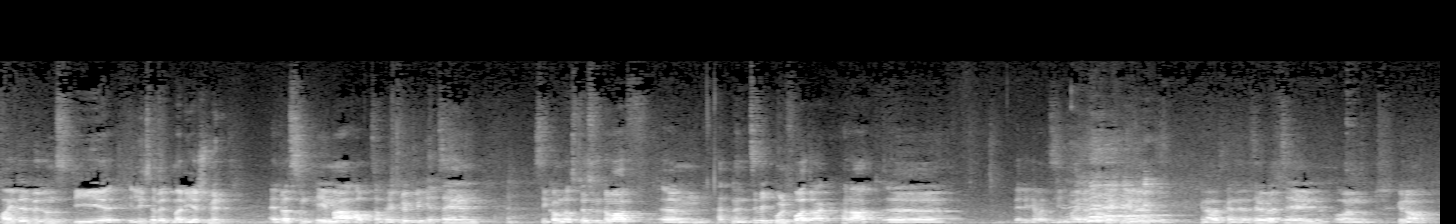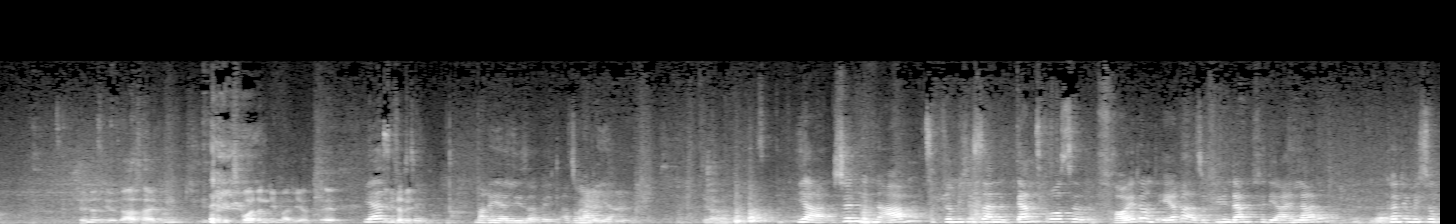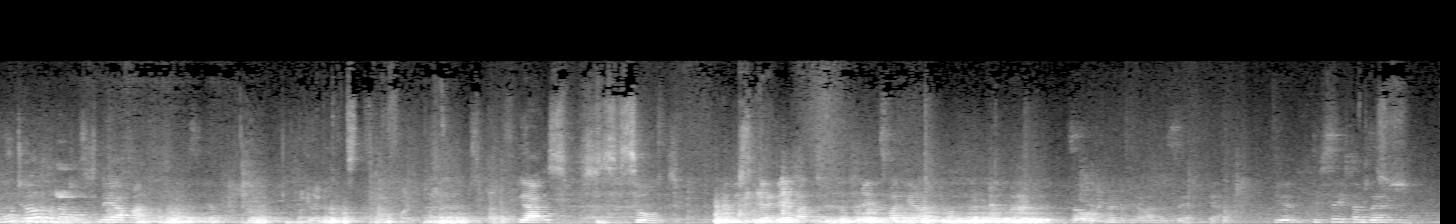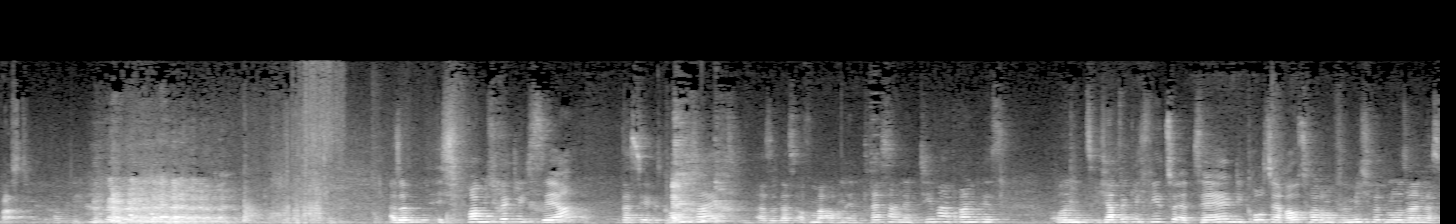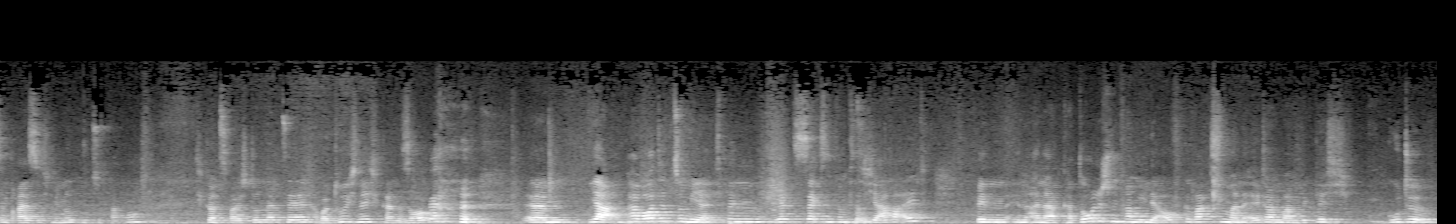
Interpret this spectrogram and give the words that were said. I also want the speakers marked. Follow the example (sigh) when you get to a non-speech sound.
Speaker 1: heute wird uns die Elisabeth Maria Schmidt etwas zum Thema Hauptsache glücklich erzählen. Sie kommt aus Düsseldorf, ähm, hat einen ziemlich coolen Vortrag parat, äh, werde ich aber jetzt nicht weiter vorwegnehmen. Genau, das kann sie ja selber erzählen und genau. Schön, dass ihr da seid und ich gebe das Wort an die Maria. Äh,
Speaker 2: ja, Elisabeth. Maria Elisabeth, also Maria. Maria.
Speaker 1: Ja.
Speaker 2: schönen guten Abend. Für mich ist es eine ganz große Freude und Ehre. Also vielen Dank für die Einladung. Könnt ihr mich so gut hören oder muss ich näher ran? Ja, es ist so. Ich bin nicht so der Lehrer. Ich rede zwar gerne. So, könnt ihr mich alle sehen. Ja. Dich sehe ich dann selten.
Speaker 1: Passt.
Speaker 2: Okay. Also ich freue mich wirklich sehr, dass ihr gekommen seid, also dass offenbar auch ein Interesse an dem Thema dran ist. Und ich habe wirklich viel zu erzählen. Die große Herausforderung für mich wird nur sein, das in 30 Minuten zu packen. Ich könnte zwei Stunden erzählen, aber tue ich nicht, keine Sorge. (laughs) ähm, ja, ein paar Worte zu mir. Ich bin jetzt 56 Jahre alt, bin in einer katholischen Familie aufgewachsen. Meine Eltern waren wirklich gute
